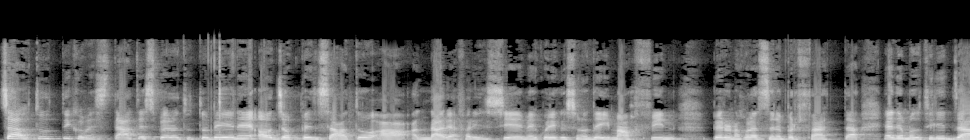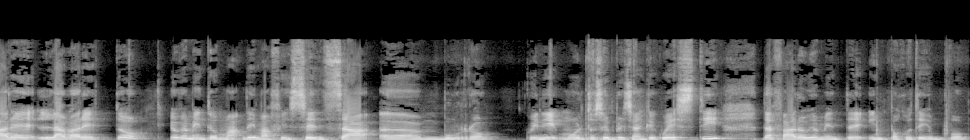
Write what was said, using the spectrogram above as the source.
Ciao a tutti, come state? Spero tutto bene. Oggi ho pensato a andare a fare insieme quelli che sono dei muffin per una colazione perfetta e andiamo ad utilizzare l'amaretto e ovviamente ma- dei muffin senza um, burro. Quindi molto semplici anche questi da fare ovviamente in poco tempo.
